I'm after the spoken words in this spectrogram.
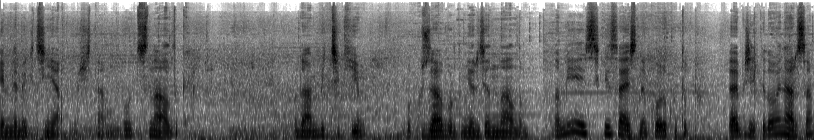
Emlemek için yapmış. Tamam bu ultisini aldık. Buradan bir çıkayım. Çok güzel vurdum yarı canını aldım. Adamı bir eski sayesinde korkutup güzel bir şekilde oynarsam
